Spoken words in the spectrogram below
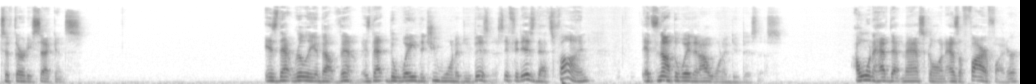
to 30 seconds. Is that really about them? Is that the way that you want to do business? If it is, that's fine. It's not the way that I want to do business. I want to have that mask on as a firefighter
